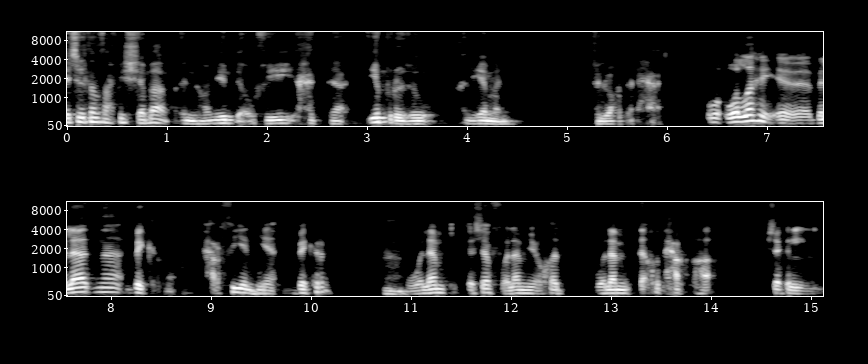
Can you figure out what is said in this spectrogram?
إيش اللي تنصح فيه الشباب إنهم يبدأوا فيه حتى يبرزوا اليمن في الوقت الحالي؟ والله آه، بلادنا بكر. حرفيا هي بكر. ولم تكتشف ولم يؤخذ ولم تأخذ حقها بشكل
